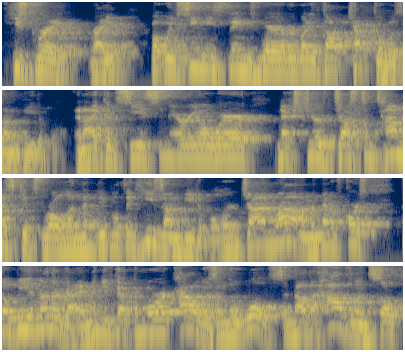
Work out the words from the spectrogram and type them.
he's great, right? But we've seen these things where everybody thought Koepka was unbeatable, and I could see a scenario where next year if Justin Thomas gets rolling, that people think he's unbeatable, or Jon Rahm, and then of course there'll be another guy, and then you've got the Morikawas and the Wolffs, and now the Hovlands. So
